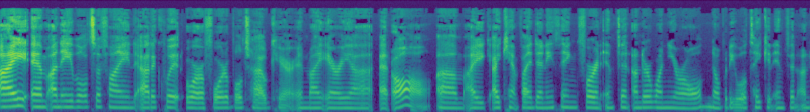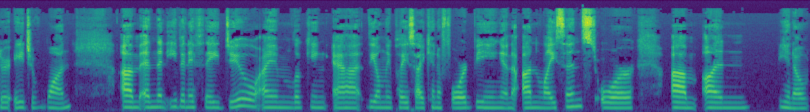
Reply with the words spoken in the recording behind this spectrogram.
I am unable to find adequate or affordable childcare in my area at all. Um, I, I can't find anything for an infant under one year old. Nobody will take an infant under age of one. Um, and then even if they do, I am looking at the only place I can afford being an unlicensed or um, un you know,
